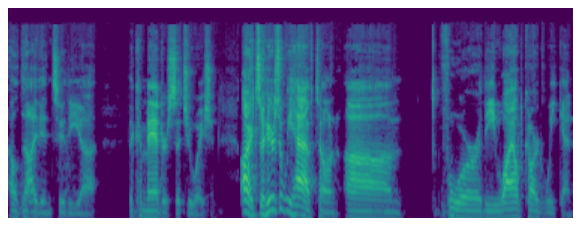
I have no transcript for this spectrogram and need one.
I'll dive into the uh, the commander situation. All right, so here's what we have, Tone, um, for the wild card weekend.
